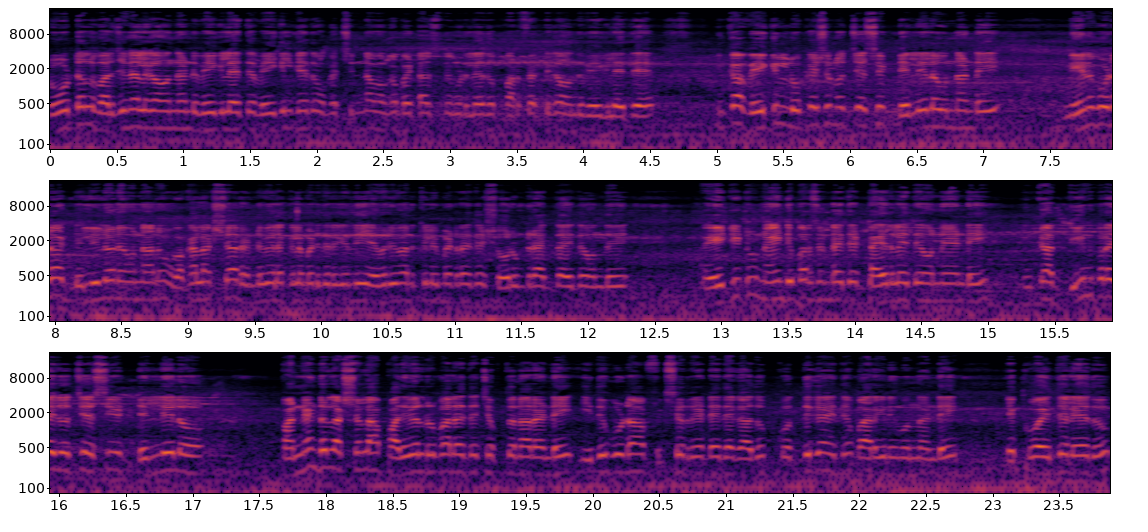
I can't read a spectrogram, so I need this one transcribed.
టోటల్ ఒరిజినల్గా ఉందండి వెహికల్ అయితే. వెహికల్కి అయితే ఒక చిన్న ఒక పెట్టాల్సింది కూడా లేదు. పర్ఫెక్ట్గా ఉంది వెహికల్ అయితే. ఇంకా వెహికల్ లొకేషన్ వచ్చేసి ఢిల్లీలో ఉందండి. నేను కూడా ఢిల్లీలోనే ఉన్నాను. ఒక లక్ష రెండు వేల కిలోమీటర్ తిరిగింది. ఎవ్రీ వన్ కిలోమీటర్ అయితే షోరూమ్ ట్రాక్తో అయితే ఉంది. ఎయిటీ టు నైంటీ పర్సెంట్ అయితే టైర్లు అయితే ఉన్నాయండి. ఇంకా దీని ప్రైస్ వచ్చేసి ఢిల్లీలో పన్నెండు లక్షల పదివేల రూపాయలు అయితే చెప్తున్నారండి. ఇది కూడా ఫిక్స్డ్ రేట్ అయితే కాదు. కొద్దిగా అయితే బార్గెనింగ్ ఉందండి. ఎక్కువైతే లేదు.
